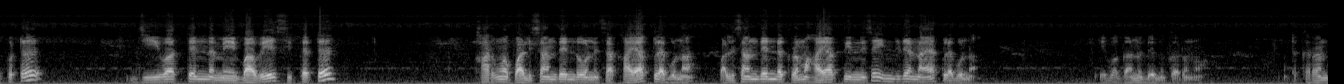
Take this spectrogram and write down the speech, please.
එතකොට ජීවත් වෙන්න මේ භවයේ සිතට කර්ම පරිසම් දෙන්න ඕන නිසා කයක් ලැබුණා. පරිසම් දෙන්න ක්‍රම හයක් තියෙන නිසා ඉන්ද්‍රිය ණයක් ලැබුණා. ඒව ගනුදෙනු කරනවා. මට කරන්න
